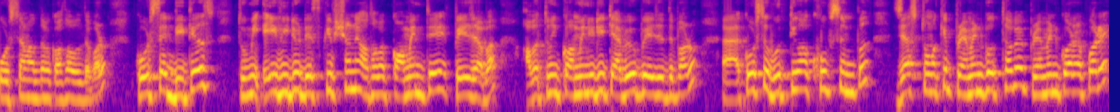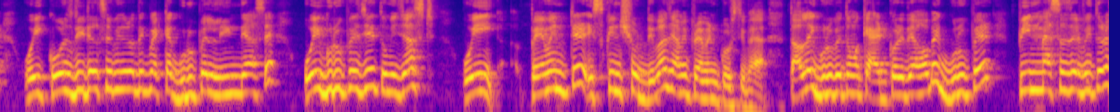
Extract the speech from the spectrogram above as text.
কোর্সের মাধ্যমে কথা বলতে পারো। কোর্সের ডিটেলস তুমি এই ভিডিও ডেসক্রিপশনে অথবা কমেন্টে পেয়ে যাবা। আবার তুমি কমিউনিটি ট্যাবেও পেয়ে যেতে পারো। কোর্সে ভর্তি হওয়া খুব সিম্পল জাস্ট তোমাকে পেমেন্ট করতে হবে। পেমেন্ট করার পরে ওই কোর্স ডিটেলসের ভিতরে দেখবে একটা গ্রুপের লিঙ্ক দেওয়া আছে। ওই গ্রুপে যে তুমি জাস্ট ওই পেমেন্টের স্ক্রিনশট দিবা যে আমি পেমেন্ট করছি ভাইয়া। তাহলে গ্রুপে তোমাকে অ্যাড করে দেওয়া হবে। গ্রুপের পিন মেসেজের ভিতরে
